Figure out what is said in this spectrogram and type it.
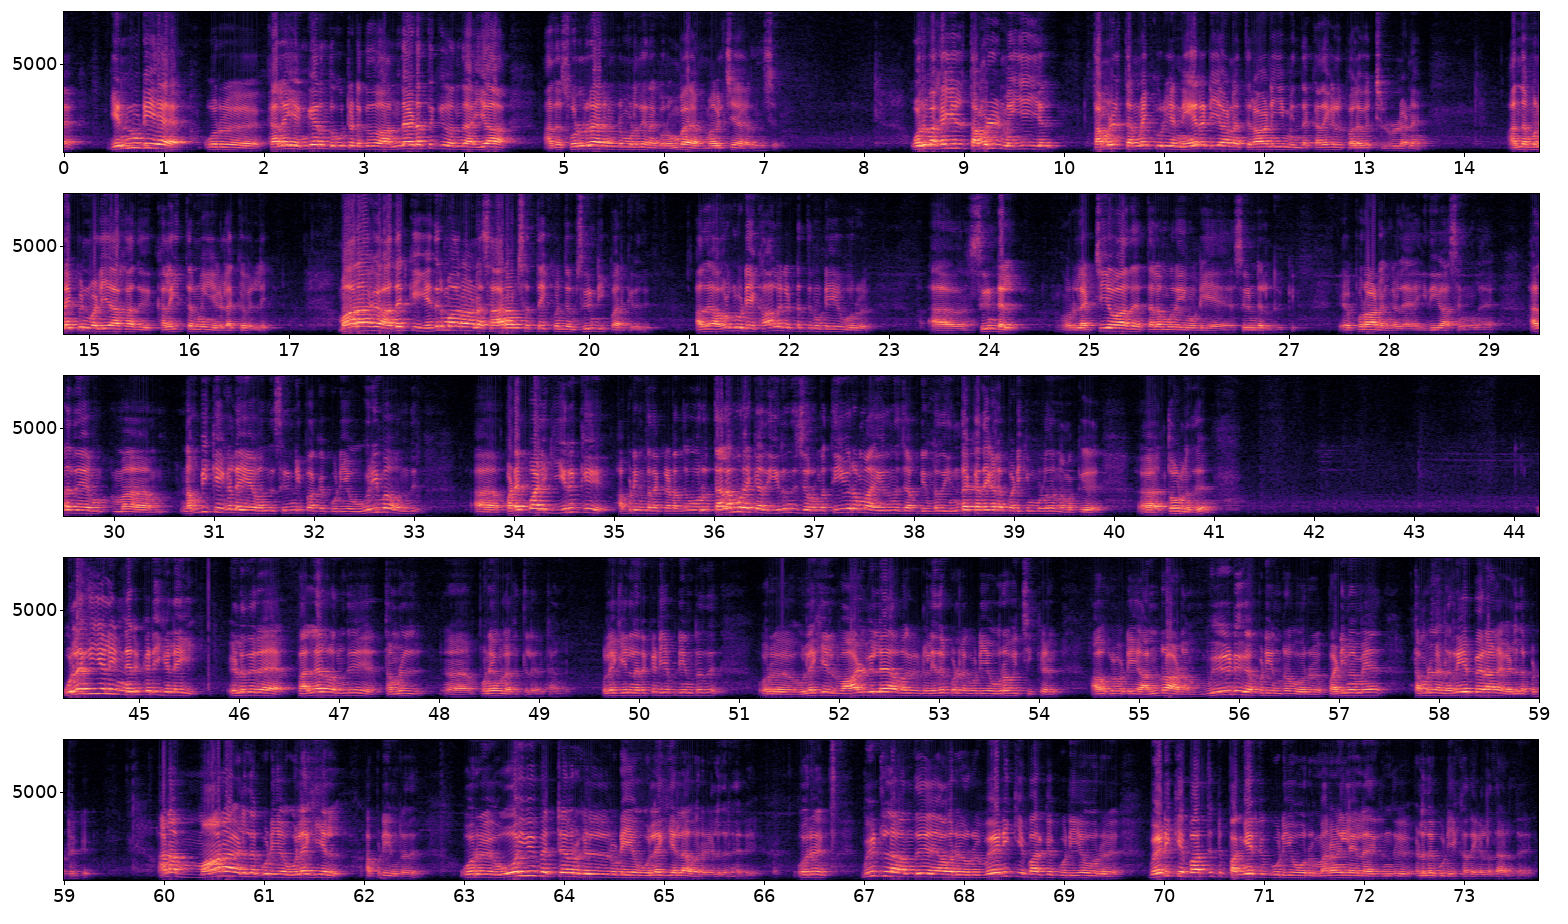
என்னுடைய ஒரு கலை எங்கேருந்து ஊட்டெடுக்குதோ அந்த இடத்துக்கு வந்து ஐயா அதை சொல்கிறாருன்ற பொழுது எனக்கு ரொம்ப மகிழ்ச்சியாக இருந்துச்சு. ஒரு வகையில் தமிழ் மெய்யியல் தமிழ் தன்மைக்குரிய நேரடியான திராணியும் இந்த கதைகள் பலவற்றில் உள்ளன. அந்த முனைப்பின் வழியாக அது கலைத்தன்மையை இழக்கவில்லை. மாறாக அதற்கு எதிர்மாறான சாராம்சத்தை கொஞ்சம் சீண்டி பார்க்கிறது. அது அவர்களுடைய காலகட்டத்தினுடைய ஒரு சீண்டல் ஒரு லட்சியவாத தலைமுறையினுடைய சீண்டல் இருக்குது புராணங்களை இதிகாசங்களை அல்லது ம- நம்பிக்கைகளையே வந்து சீண்டி பார்க்கக்கூடிய உரிமை வந்து படைப்பாளிக்கு இருக்கு அப்படின்றத கடந்து ஒரு தலைமுறைக்கு அது இருந்துச்சு ரொம்ப தீவிரமா இருந்துச்சு அப்படின்றது இந்த கதைகளை படிக்கும் பொழுது நமக்கு தோணுது. உலகியலின் நெருக்கடிகளை எழுதுகிற பலர் வந்து தமிழ் புனை உலகத்தில் இருக்காங்க. உலகியல் நெருக்கடி அப்படின்றது ஒரு உலகியல் வாழ்வில் அவர்கள் எதிர்கொள்ளக்கூடிய உறவு சிக்கல் அவர்களுடைய அன்றாடம் வீடு அப்படின்ற ஒரு படிமமே தமிழில் நிறைய பேரால் எழுதப்பட்டிருக்கு. ஆனால் மாறா எழுதக்கூடிய உலகியல் அப்படின்றது ஒரு ஓய்வு பெற்றவர்களுடைய உலகியல் அவர் எழுதுறாரு. ஒரு வீட்டில் வந்து அவர் ஒரு வேடிக்கை பார்க்கக்கூடிய ஒரு வேடிக்கை பார்த்துட்டு பங்கேற்கக்கூடிய ஒரு மனநிலையில் இருந்து எழுதக்கூடிய கதைகள் தான் எழுதுறாரு.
